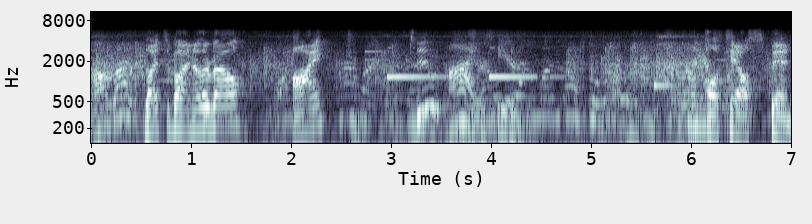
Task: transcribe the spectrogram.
All right, I'd like to buy another vowel. I. two I's here. Player Okay, I'll spin.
